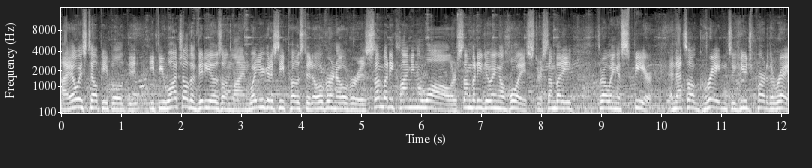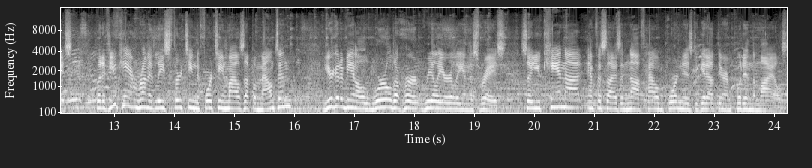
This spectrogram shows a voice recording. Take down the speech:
I always tell people that if you watch all the videos online, what you're going to see posted over and over is somebody climbing a wall or somebody doing a hoist or somebody throwing a spear. And that's all great and it's a huge part of the race. But if you can't run at least 13 to 14 miles up a mountain, you're going to be in a world of hurt really early in this race. So you cannot emphasize enough how important it is to get out there and put in the miles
